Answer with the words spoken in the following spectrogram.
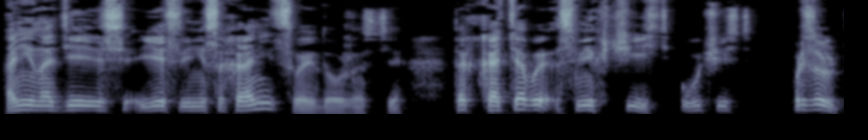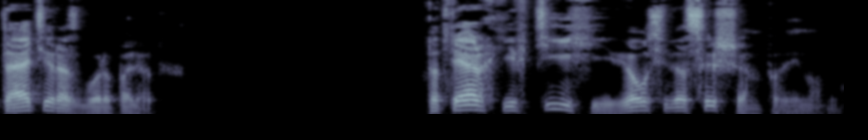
Они надеялись, если не сохранить свои должности, так хотя бы смягчить участь в результате разбора полетов. Патриарх Евтихий вел себя совершенно по-иному.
